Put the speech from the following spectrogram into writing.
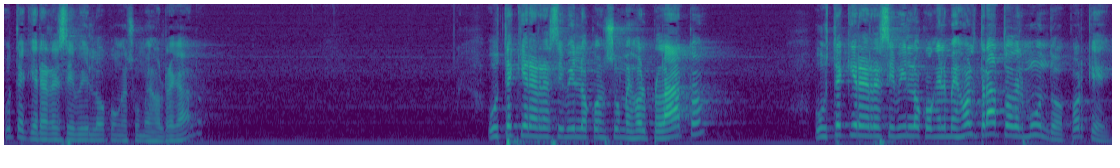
usted quiere recibirlo con su mejor regalo. Usted quiere recibirlo con su mejor plato. Usted quiere recibirlo con el mejor trato del mundo. ¿Por qué?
